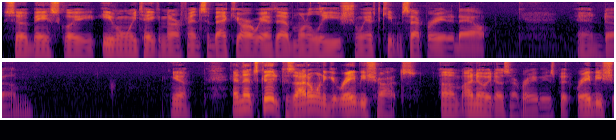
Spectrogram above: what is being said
So basically, even when we take him in our fence and backyard, we have to have him on a leash and we have to keep him separated out. And um, yeah, and that's good because I don't want to get rabies shots. Um, I know he doesn't have rabies, but rabies, sh-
